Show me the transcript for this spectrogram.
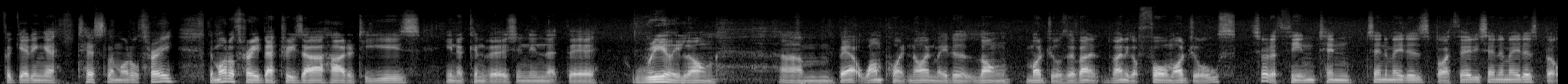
for getting a Tesla Model 3. The Model 3 batteries are harder to use in a conversion in that they're really long, um, about 1.9 metre long modules. They've only, they've only got four modules, sort of thin, 10 centimetres by 30 centimetres, but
